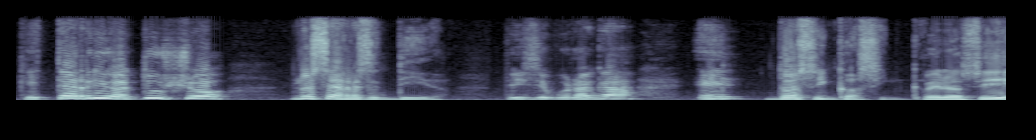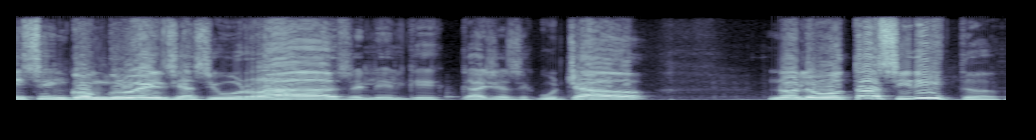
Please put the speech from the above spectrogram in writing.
que está arriba tuyo, no seas resentido. Te dice por acá el 255. Pero si dice incongruencias y burradas, el, el que hayas escuchado, no lo votás y listo.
